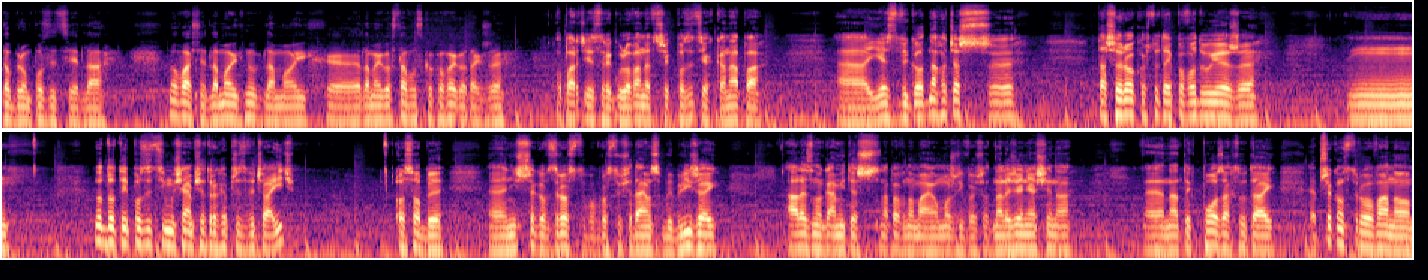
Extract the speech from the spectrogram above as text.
dobrą pozycję dla, no właśnie, dla moich nóg, dla, moich, e, dla mojego stawu skokowego, także oparcie jest regulowane w trzech pozycjach, kanapa jest wygodna, chociaż ta szerokość tutaj powoduje, że mm, no do tej pozycji musiałem się trochę przyzwyczaić. Osoby e, niższego wzrostu po prostu siadają sobie bliżej, ale z nogami też na pewno mają możliwość odnalezienia się na, e, na tych płozach tutaj. E, Przekonstruowano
